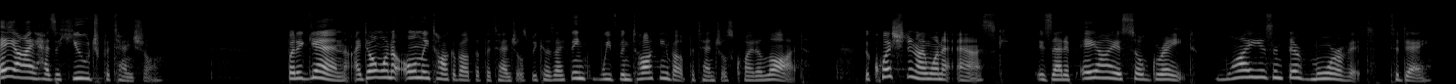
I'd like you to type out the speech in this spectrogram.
AI has a huge potential. But again, I don't want to only talk about the potentials because I think we've been talking about potentials quite a lot. The question I want to ask is that if AI is so great, why isn't there more of it today?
